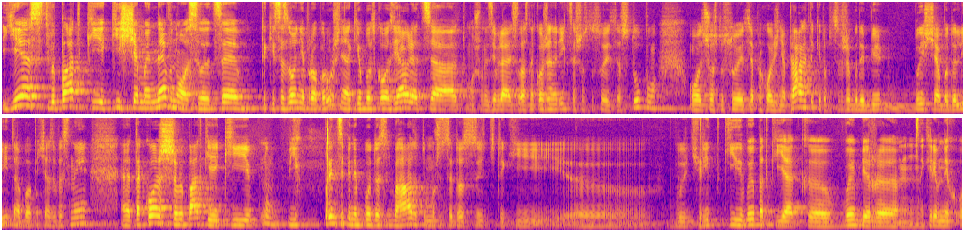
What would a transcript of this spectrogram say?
Є випадки, які ще ми не вносили. Це такі сезонні правопорушення, які обов'язково з'являться, тому що вони з'являються власне кожен рік. Це що стосується вступу, от що стосується проходження практики, тобто це вже буде ближче або до літа, або під час весни. Е, Також випадки, які ну їх. В принципі, не буде досить багато, тому що це досить такі е, рідкі випадки, як е, вибір е, керівних е,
